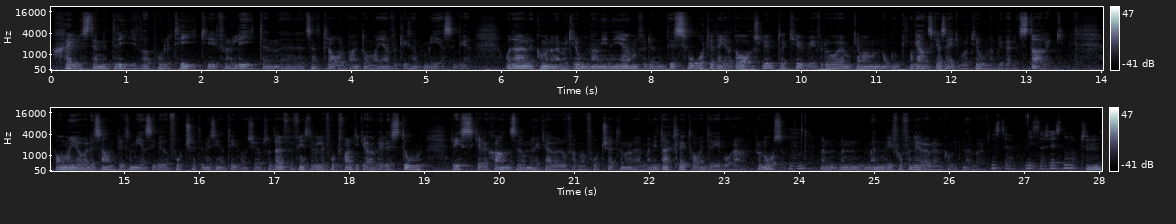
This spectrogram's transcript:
självständigt driva politik för en liten eh, centralbank då, om man jämför till exempel med ECB. Och där kommer den här med kronan in igen för det är svårt helt enkelt att avsluta QE för då kan man nog vara ganska säker på att kronan blir väldigt stark om man gör det samtidigt som ECB då fortsätter med sina tillgångsköp. Så därför finns det väl fortfarande tycker jag, en väldigt stor risk eller chans om man ska kalla det för att man fortsätter med de här. Men i dagsläget har vi inte det i våra prognoser. Mm. Men, men, men vi får fundera över det när vi kommer lite närmare. Just det, visar sig snart. Mm.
